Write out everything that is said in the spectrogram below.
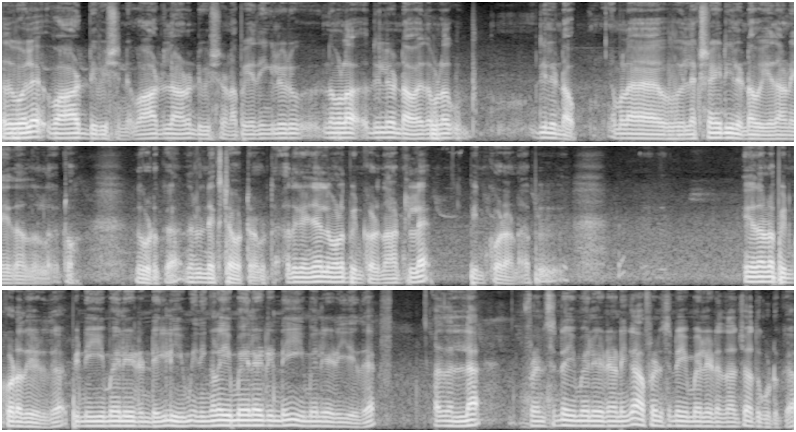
അതുപോലെ വാർഡ് ഡിവിഷൻ വാർഡിലാണോ ഡിവിഷനാണ് അപ്പോൾ ഏതെങ്കിലും ഒരു നമ്മളെ ഇതിലുണ്ടാവും നമ്മളെ ഇതിലുണ്ടാവും. നമ്മളെ ഇലക്ഷൻ ഐ ഡിയിലുണ്ടാവും ഏതാണ് ഏതാണെന്നുള്ളത് കേട്ടോ. ഇത് കൊടുക്കുക. എന്നിട്ട് നെക്സ്റ്റ് ഔട്ടാണ് കൊടുത്തത് അത് കഴിഞ്ഞാൽ നമ്മളെ പിൻകോഡ് നാട്ടിലെ പിൻകോഡാണ് അപ്പോൾ ഏതാണോ പിൻകോഡ് അത് എഴുതുക. പിന്നെ ഇമെയിൽ ഐ ഡി ഉണ്ടെങ്കിൽ നിങ്ങളെ ഇമെയിൽ ഐ ഡി ഉണ്ടെങ്കിൽ ഇമെയിൽ ഐ ഡി എഴുതുക. അതല്ല ഫ്രണ്ട്സിന്റെ ഇമെയിൽ ഐ ഡി ആണെങ്കിൽ ആ ഫ്രണ്ട്സിന്റെ ഇമെയിൽ ഐ ഡി എന്താണെന്ന് വെച്ചാൽ അത് കൊടുക്കുക.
